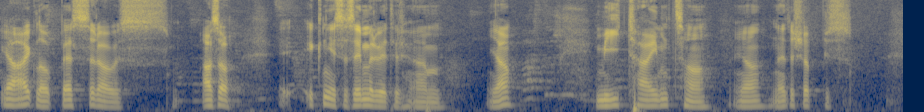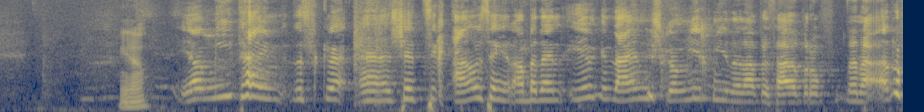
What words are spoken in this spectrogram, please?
ja, ich glaube besser als, also ich, ich genieße es immer wieder, ähm, ja, Me-Time zu haben. Ja, ne, das ist etwas, ja. Ja, Me-Time, das äh, schätze ich auch sehr, aber dann irgendwann gehe ich mir dann eben selber auf den Nerv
